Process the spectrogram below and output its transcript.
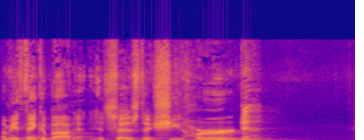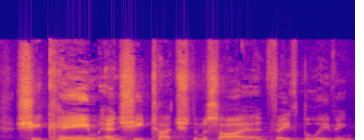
I mean, think about it. It says that she heard she came and she touched the Messiah in faith believing.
